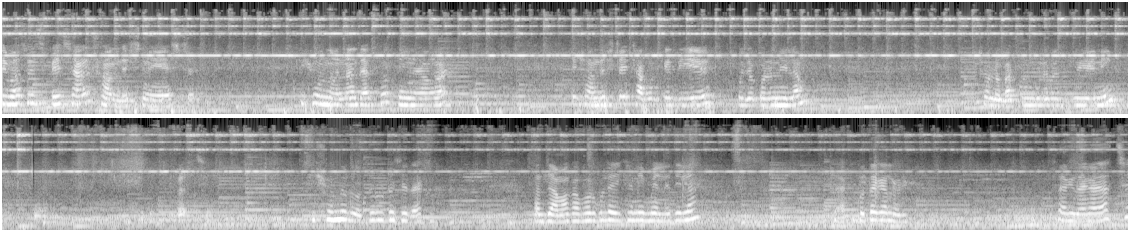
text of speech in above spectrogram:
দিবসের স্পেশাল সন্দেশ নিয়ে এসছে। কি সুন্দর না দেখো তিন রঙার এই সন্দেশটাই ঠাকুরকে দিয়ে পুজো করে নিলাম। চলো বাসনগুলো এবার ধুয়ে নিই। কি সুন্দর রোদ্দুর উঠেছে, দেখো। আর জামা কাপড়গুলো এইখানেই মেলে দিলাম। দেখ, কোথায় গেল রে? দেখ, দেখা যাচ্ছে।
